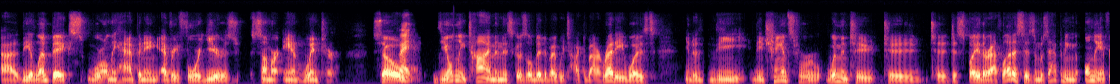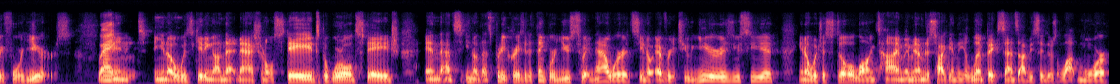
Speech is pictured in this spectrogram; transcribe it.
uh, the Olympics were only happening every four years, summer and winter. So right. The only time, and this goes a little bit like we talked about already, was you know the the chance for women to to to display their athleticism was happening only every four years. Right. And you know was getting on that national stage the world stage. And that's you know that's pretty crazy to think. We're used to it now where it's you know every two years you see it you know which is still a long time. I mean i'm just talking in the olympic sense. Obviously there's a lot more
